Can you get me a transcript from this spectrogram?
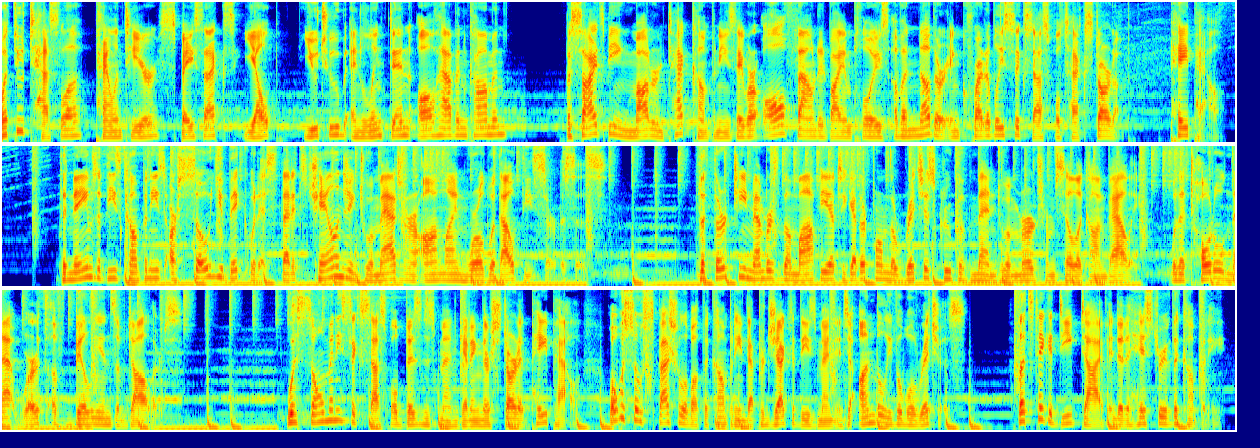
What do Tesla, Palantir, SpaceX, Yelp, YouTube, and LinkedIn all have in common? Besides being modern tech companies, they were all founded by employees of another incredibly successful tech startup, PayPal. The names of these companies are so ubiquitous that it's challenging to imagine our online world without these services. The 13 members of the Mafia together form the richest group of men to emerge from Silicon Valley, with a total net worth of billions of dollars. With so many successful businessmen getting their start at PayPal, what was so special about the company that projected these men into unbelievable riches? Let's take a deep dive into the history of the company.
